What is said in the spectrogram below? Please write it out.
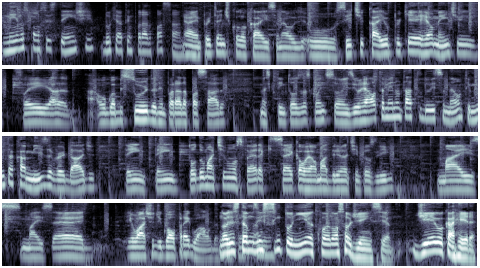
menos consistente do que a temporada passada. É, é importante colocar isso, né? O, o City caiu porque realmente foi a- algo absurdo a temporada passada, mas que tem todas as condições. E o Real também não tá tudo isso, não. Tem muita camisa, é verdade. Tem, tem toda uma atmosfera que cerca o Real Madrid na Champions League, mas, mas é, eu acho de igual para igual. Nós estamos em sintonia com a nossa audiência. Diego Carreira,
